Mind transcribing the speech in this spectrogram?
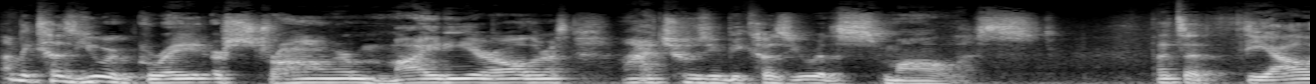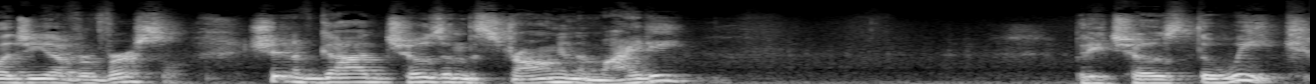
not because you were great or strong or mighty or all the rest. I chose you because you were the smallest. That's a theology of reversal. Shouldn't have God chosen the strong and the mighty? But he chose the weak.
